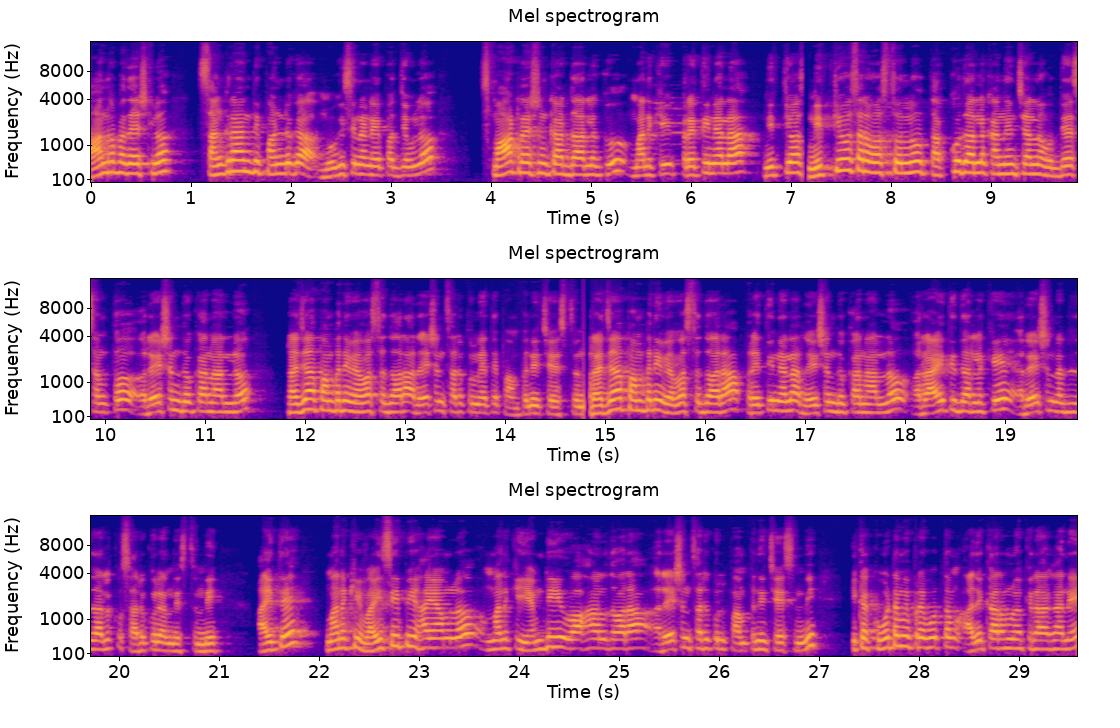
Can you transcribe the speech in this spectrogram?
ఆంధ్రప్రదేశ్లో సంక్రాంతి పండుగ ముగిసిన నేపథ్యంలో స్మార్ట్ రేషన్ కార్డుదారులకు మనకి ప్రతి నెల నిత్యో నిత్యావసర వస్తువులను తక్కువ ధరలకు అందించాలన్న ఉద్దేశంతో రేషన్ దుకాణాల్లో ప్రజా పంపిణీ వ్యవస్థ ద్వారా రేషన్ సరుకులను అయితే పంపిణీ చేస్తుంది ప్రజా పంపిణీ వ్యవస్థ ద్వారా ప్రతి నెల రేషన్ దుకాణాల్లో రాయితీ ధరలకే రేషన్ లబ్ధిదారులకు సరుకులు అందిస్తుంది. అయితే మనకి వైసీపీ హయాంలో మనకి ఎండి వాహనాల ద్వారా రేషన్ సరుకులు పంపిణీ చేసింది. ఇక కూటమి ప్రభుత్వం అధికారంలోకి రాగానే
